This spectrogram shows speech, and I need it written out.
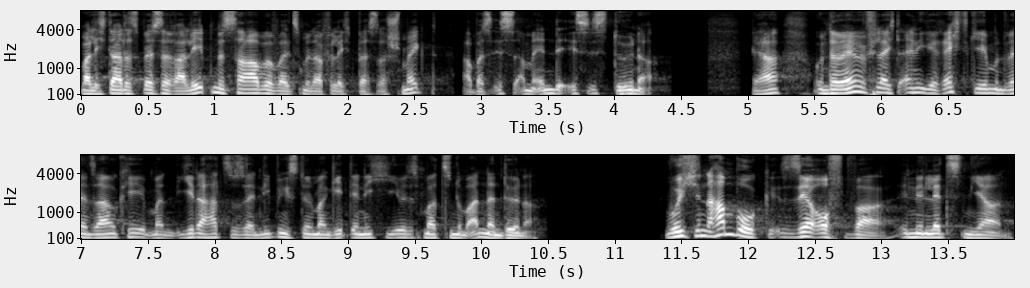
Weil ich da das bessere Erlebnis habe, weil es mir da vielleicht besser schmeckt, aber es ist am Ende ist es Döner. Ja, und da werden wir vielleicht einige recht geben und werden sagen, okay, man, jeder hat so seinen Lieblingsdöner, man geht ja nicht jedes Mal zu einem anderen Döner. Wo ich in Hamburg sehr oft war in den letzten Jahren,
